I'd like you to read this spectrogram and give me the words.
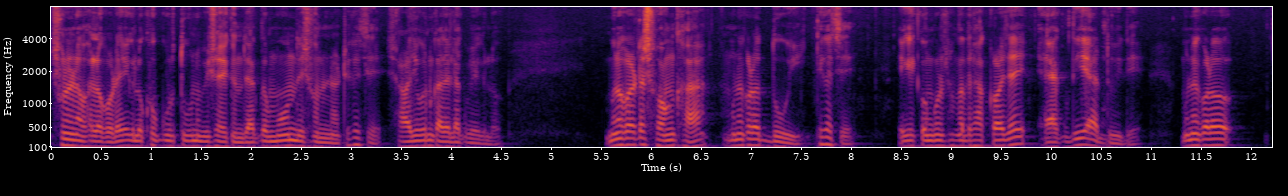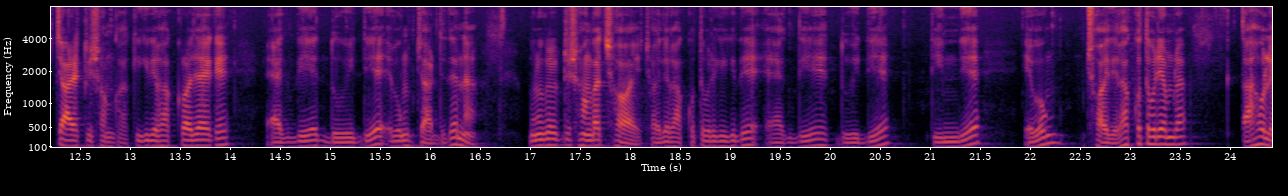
শুনে না ভালো করে। এগুলো খুব গুরুত্বপূর্ণ বিষয় কিন্তু একদম মন দিয়ে শুনে না ঠিক আছে? সারা জীবন কাজে লাগবে এগুলো। মনে করো একটা সংখ্যা, মনে করো দুই, ঠিক আছে? একে কোন কোন সংখ্যাতে ভাগ করা যায়? এক দিয়ে আর দুই দিয়ে। মনে করো চার একটি সংখ্যা, কী কী দিয়ে ভাগ করা যায় একে? এক দিয়ে, দুই দিয়ে এবং চার দিতে না? মনে করো একটি সংখ্যা ছয় ছয় দিয়ে ভাগ করতে পারি কী কী দিয়ে? এক দিয়ে, দুই দিয়ে তিন দিয়ে এবং ছয় দিয়ে ভাগ করতে পারি আমরা। তাহলে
